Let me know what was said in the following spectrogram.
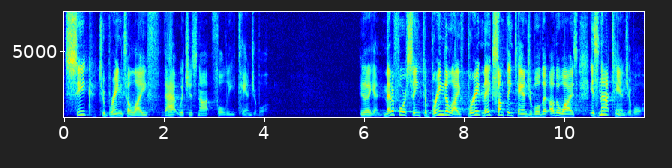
seek to bring to life that which is not fully tangible. Hear that again. Metaphors seek to bring to life, bring, make something tangible that otherwise is not tangible.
